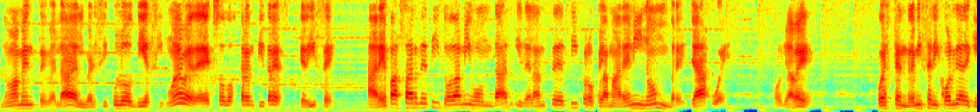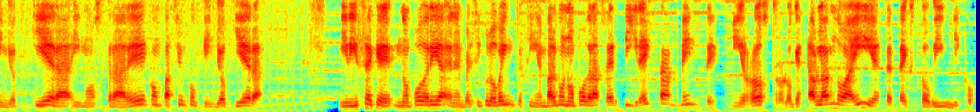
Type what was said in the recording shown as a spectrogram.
nuevamente, ¿verdad? El versículo 19 de Éxodo 33, que dice, haré pasar de ti toda mi bondad y delante de ti proclamaré mi nombre, Yahweh o Yahvé. Pues tendré misericordia de quien yo quiera y mostraré compasión con quien yo quiera. Y dice que no podría, en el versículo 20, sin embargo, no podrás ver directamente mi rostro. Lo que está hablando ahí, este texto bíblico,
